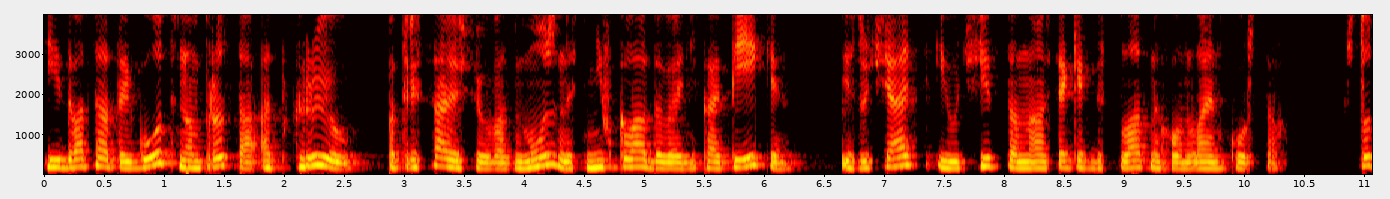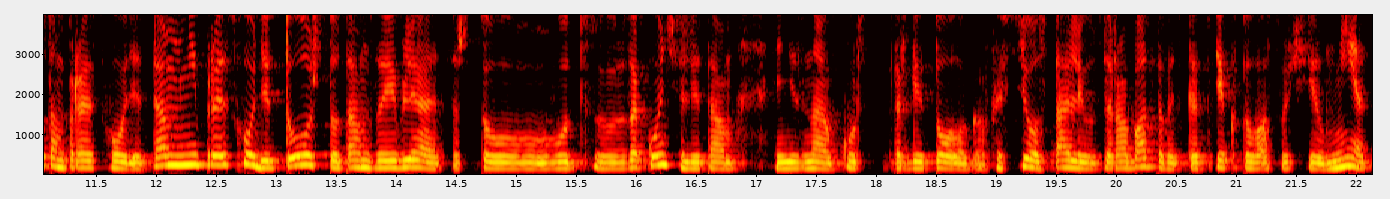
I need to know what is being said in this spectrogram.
И двадцатый год нам просто открыл потрясающую возможность, не вкладывая ни копейки, изучать и учиться на всяких бесплатных онлайн-курсах. Что там происходит? Там не происходит то, что там заявляется, что вот э, закончили там, я не знаю, курс таргетологов, и все, стали вот зарабатывать, как те, кто вас учил. Нет.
